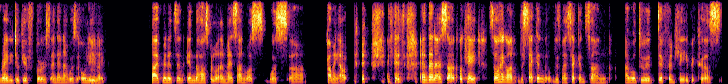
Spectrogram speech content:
ready to give birth, and then I was only mm, like five minutes in in the hospital and my son was was uh, coming out. And, and then i thought okay so hang on the second with my second son i will do it differently because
